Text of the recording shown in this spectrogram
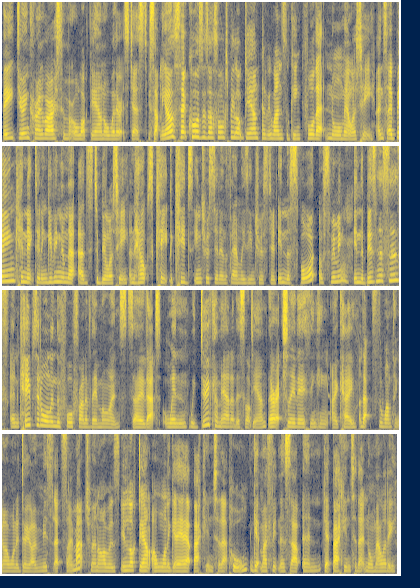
be during coronavirus when we're all locked down, or whether it's just something else that causes us all to be locked down. Everyone's looking for that normality. And so being connected and giving them that adds stability and helps keep the kids interested and the families interested in the sport of swimming, in the businesses, and keeps it all in the forefront of their minds so that when we do come out of this lockdown, they're actually there thinking, okay, that's the one thing I want to do. I miss that so much when I was in lockdown. I want to get out back into that pool, get my fitness up and get back into that normality.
